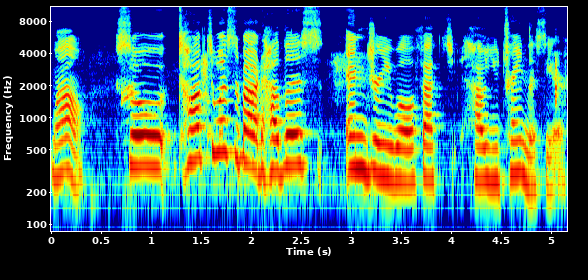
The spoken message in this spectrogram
Wow. So talk to us about how this injury will affect how you train this year.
